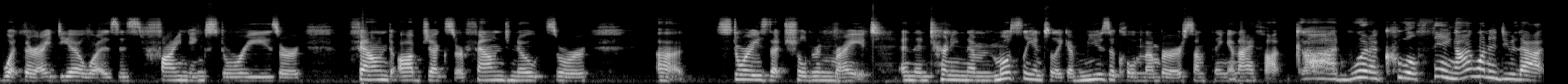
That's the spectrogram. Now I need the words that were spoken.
what their idea was is finding stories or found objects or found notes or uh, stories that children write and then turning them mostly into like a musical number or something and i thought god what a cool thing i want to do that.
